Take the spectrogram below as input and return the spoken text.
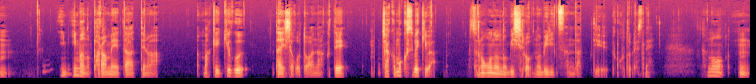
うん、今のパラメーターっていうのは、まあ結局大したことはなくて、着目すべきはその後の伸びしろ、伸び率なんだっていうことですね。その、うん、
